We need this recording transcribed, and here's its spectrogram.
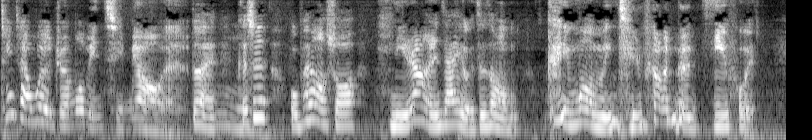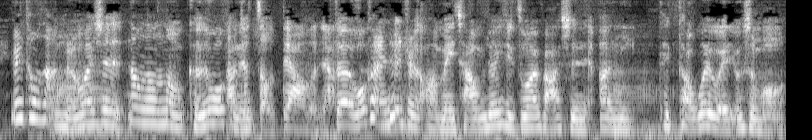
听起来我也觉得莫名其妙哎。对，嗯、可是我朋友说，你让人家有这种可以莫名其妙的机会。因为通常可能会是 no no no，可是我可能就走掉了这样。对，我可能就会觉得啊没差，我们就一起坐在巴士啊。你 TikTok，我以为有什么，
